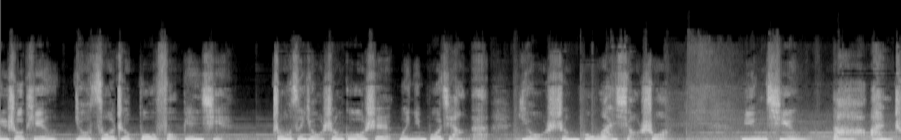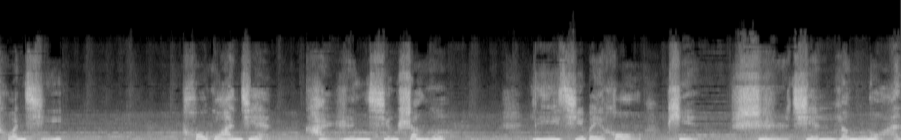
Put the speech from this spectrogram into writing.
迎收听由作者不否编写，柱子有声故事为您播讲的有声公案小说《明清大案传奇》，透过案件看人性善恶，离奇背后品世间冷暖。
